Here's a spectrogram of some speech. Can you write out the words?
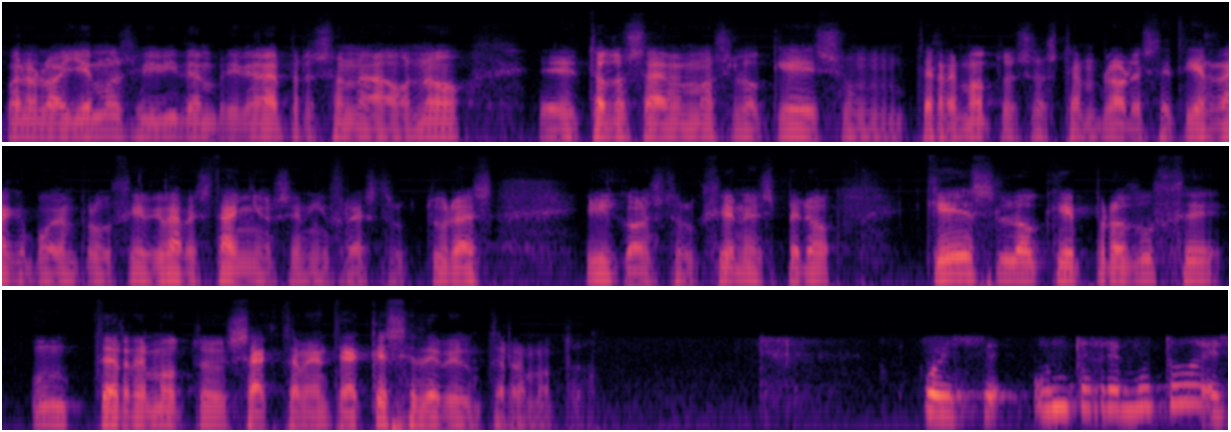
Bueno, lo hayamos vivido en primera persona o no, eh, todos sabemos lo que es un terremoto, esos temblores de tierra que pueden producir graves daños en infraestructuras y construcciones. Pero, ¿qué es lo que produce un terremoto exactamente? ¿A qué se debe un terremoto? Pues un terremoto es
